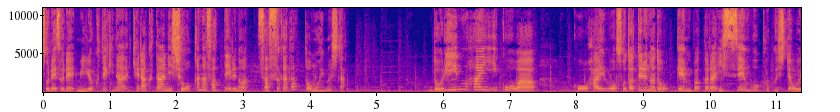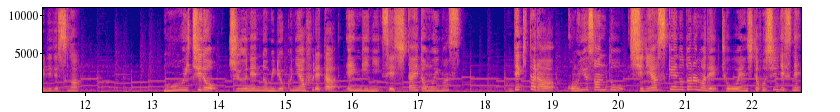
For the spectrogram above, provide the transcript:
それぞれ魅力的なキャラクターに昇華なさっているのはさすがだと思いました。ドリームハイ以降は後輩を育てるなど現場から一線を画しておいでですが、もう一度中年の魅力にあふれた演技に接したいと思います。できたら、コンユさんとシリアス系のドラマで共演してほしいですね。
